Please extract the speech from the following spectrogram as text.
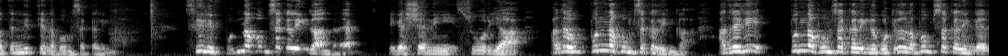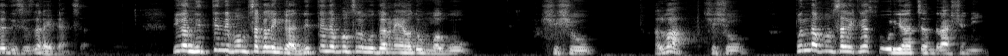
ಮತ್ತೆ ನಿತ್ಯ ನಪುಂಸಕ ಲಿಂಗ. ಇಲ್ಲಿ ಪುನ್ನಪುಂಸಕ ಲಿಂಗ ಅಂದ್ರೆ, ಈಗ ಶನಿ, ಸೂರ್ಯ ಅಂದ್ರೆ ಪುನ್ನಪುಂಸಕ ಲಿಂಗ ಆದ್ರೆ ಇಲ್ಲಿ ಪುನ್ನಪುಂಸಕ ಲಿಂಗ ಕೊಟ್ಟಿಲ್ಲ ನಪುಂಸಕಲಿಂಗ ಇದೆ this is the right answer ಈಗ ನಿತ್ಯ ಪುಂಸಕಲಿಂಗ ಇದೆ. ನಿತ್ಯ ನಿಪುಂಸಕ ಉದಾಹರಣೆ ಯಾವುದು? ಮಗು, ಶಿಶು, ಅಲ್ವಾ? ಶಿಶು. ಪುನ್ನಪುಂಸಲಿಂಗ ಸೂರ್ಯ, ಚಂದ್ರ, ಶನಿ.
